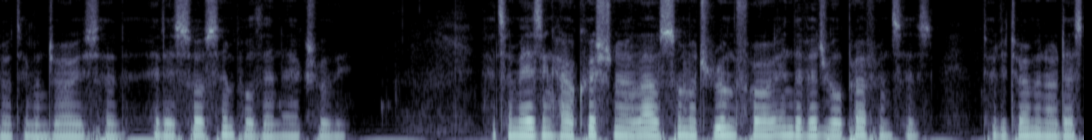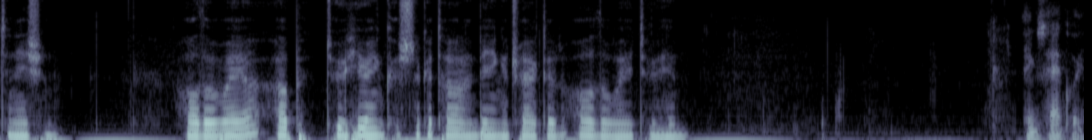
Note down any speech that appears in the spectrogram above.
Rati Manjari said, It is so simple then, actually. It's amazing how Krishna allows so much room for our individual preferences to determine our destination, all the way up to hearing Krishna Katha and being attracted all the way to Him. Exactly.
